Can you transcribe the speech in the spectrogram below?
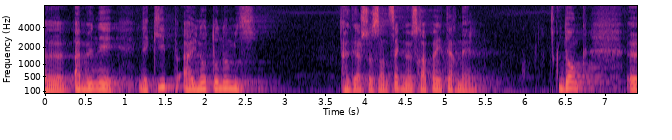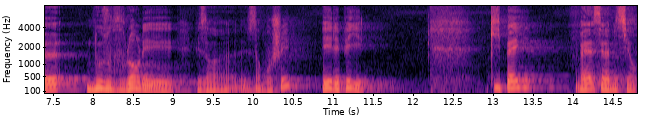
euh, amener l'équipe à une autonomie. ADH65 ne sera pas éternel. Donc, euh, nous voulons les, embaucher et les payer. Qui paye? Ben, C'est la mission.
